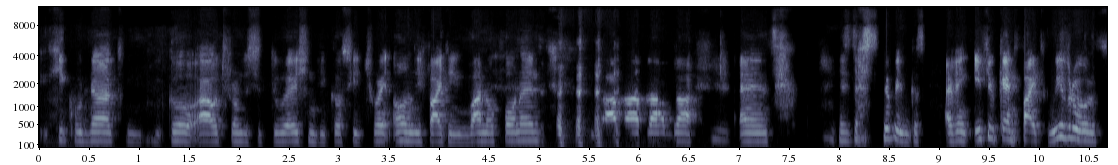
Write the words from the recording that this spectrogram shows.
he could not go out from the situation because he trained only fighting one opponent blah blah blah blah and it's just stupid because i think if you can fight with rules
